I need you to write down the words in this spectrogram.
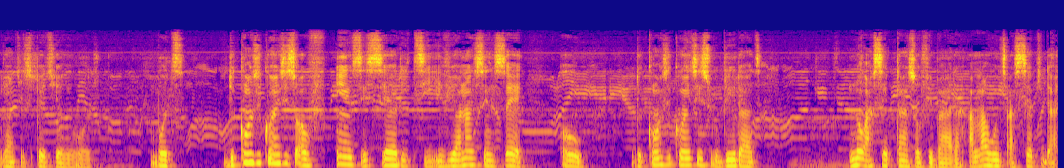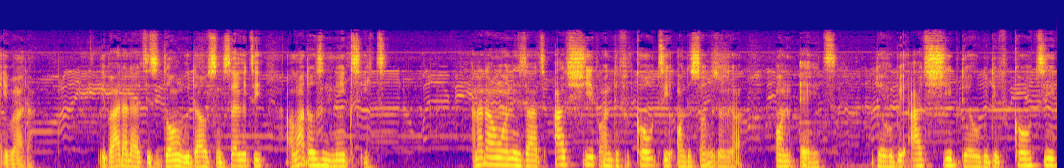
You anticipate your reward. But the consequences of insincerity, if you are not sincere, oh, the consequences will be that no acceptance of ibadah. Allah won't accept that ibadah. Ibadah that is done without sincerity, Allah doesn't need it. Another one is that hardship and difficulty on the surface of the on earth, there will be hardship, there will be difficulty.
